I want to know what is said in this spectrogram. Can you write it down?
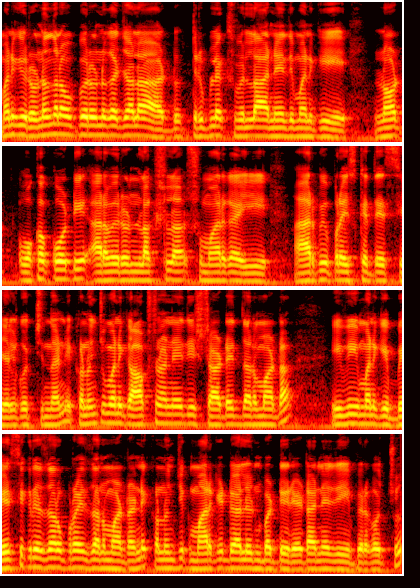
మనకి రెండు వందల ముప్పై రెండు గజాల త్రిప్లెక్స్ విల్లా అనేది మనకి నోట్ ఒక కోటి అరవై రెండు లక్షల సుమారుగా ఈ ఆర్పీ ప్రైస్కి అయితే సేల్కి వచ్చిందండి ఇక్కడ నుంచి మనకి ఆప్షన్ అనేది స్టార్ట్ అయింది అనమాట ఇవి మనకి బేసిక్ రిజర్వ్ ప్రైస్ అనమాట అండి. ఇక్కడ నుంచి మార్కెట్ వాల్యూని బట్టి రేట్ అనేది పెరగచ్చు.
